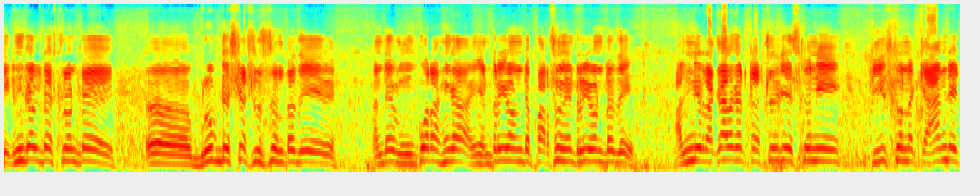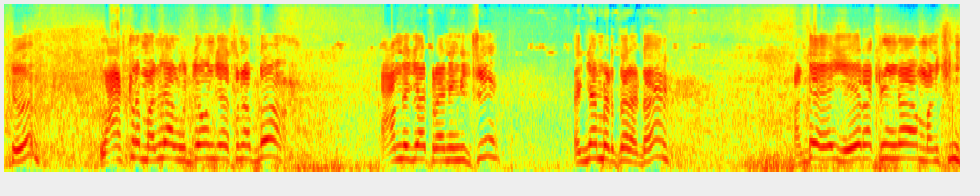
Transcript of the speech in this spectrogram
టెక్నికల్ టెస్ట్లు ఉంటాయి గ్రూప్ డిస్కషన్స్ ఉంటుంది అంటే ఇంకో రకంగా ఇంటర్వ్యూ ఉంటే పర్సనల్ ఇంటర్వ్యూ ఉంటుంది. అన్ని రకాలుగా టెస్టులు చేసుకుని తీసుకున్న క్యాండిడేట్ లాస్ట్లో మళ్ళీ వాళ్ళు ఉద్యోగం చేస్తున్నప్పుడు ఆన్ ది జాబ్ ట్రైనింగ్ ఇచ్చి ఎగ్జామ్ పెడతారట. అంటే ఏ రకంగా మనిషిని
